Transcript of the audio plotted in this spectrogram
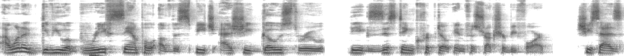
I want to give you a brief sample of the speech as she goes through the existing crypto infrastructure before. She says,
